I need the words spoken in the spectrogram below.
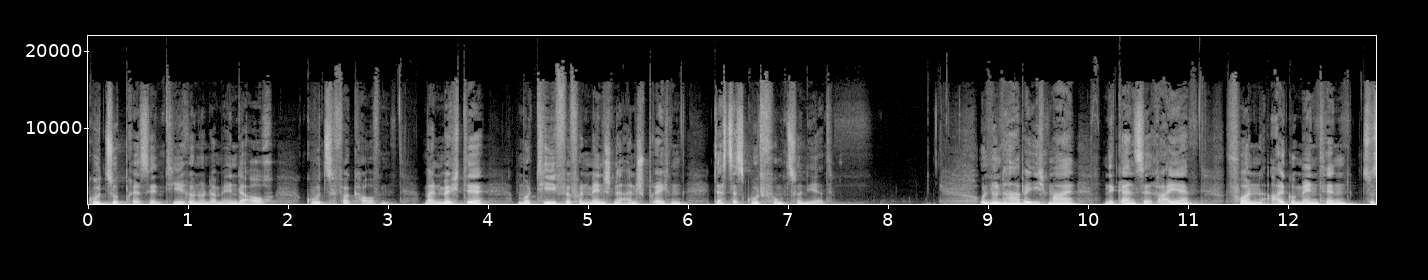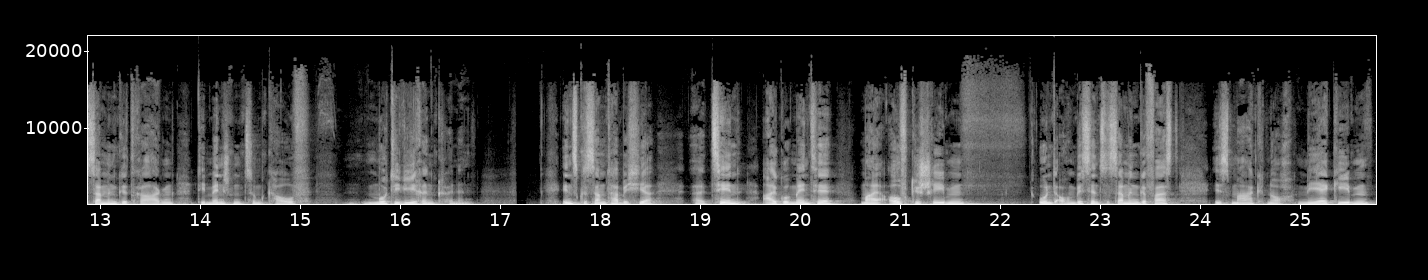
gut zu präsentieren und am Ende auch gut zu verkaufen. Man möchte Motive von Menschen ansprechen, dass das gut funktioniert. Und nun habe ich mal eine ganze Reihe von Argumenten zusammengetragen, die Menschen zum Kauf motivieren können. Insgesamt habe ich hier äh, zehn Argumente mal aufgeschrieben und auch ein bisschen zusammengefasst. Es mag noch mehr geben.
